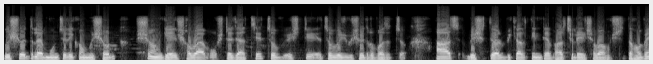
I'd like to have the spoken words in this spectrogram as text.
বিশ্ববিদ্যালয় মঞ্জুরি কমিশন সঙ্গে সভা বসতে যাচ্ছে চব্বিশটি, চব্বিশ বিশ্ববিদ্যালয় উপাচার্য। আজ বৃহস্পতিবার বিকাল তিনটে ভার্চুয়ালি এই সভা অনুষ্ঠিত হবে।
